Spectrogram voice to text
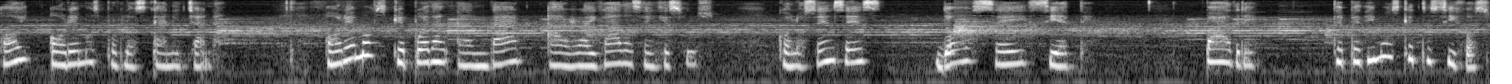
Hoy oremos por los Canichana. Oremos que puedan andar arraigados en Jesús. Colosenses 2, 6, 7. Padre, te pedimos que tus hijos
